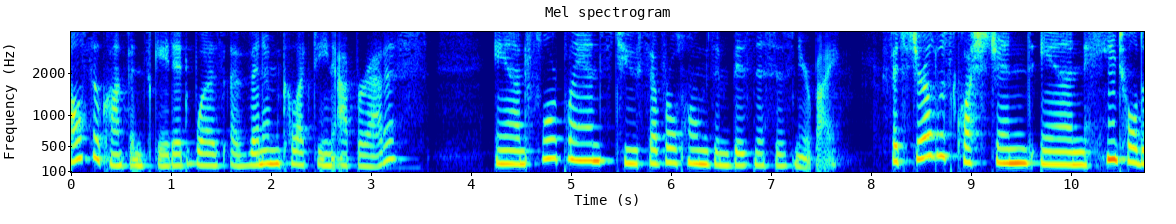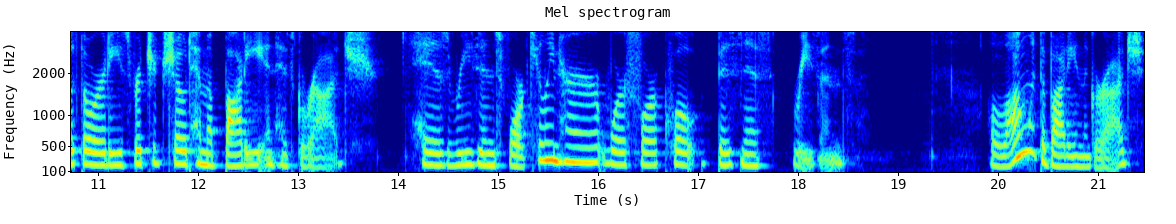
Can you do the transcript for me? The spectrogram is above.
Also confiscated was a venom collecting apparatus and floor plans to several homes and businesses nearby. Fitzgerald was questioned and he told authorities Richard showed him a body in his garage. His reasons for killing her were for, quote, business reasons. Along with the body in the garage,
